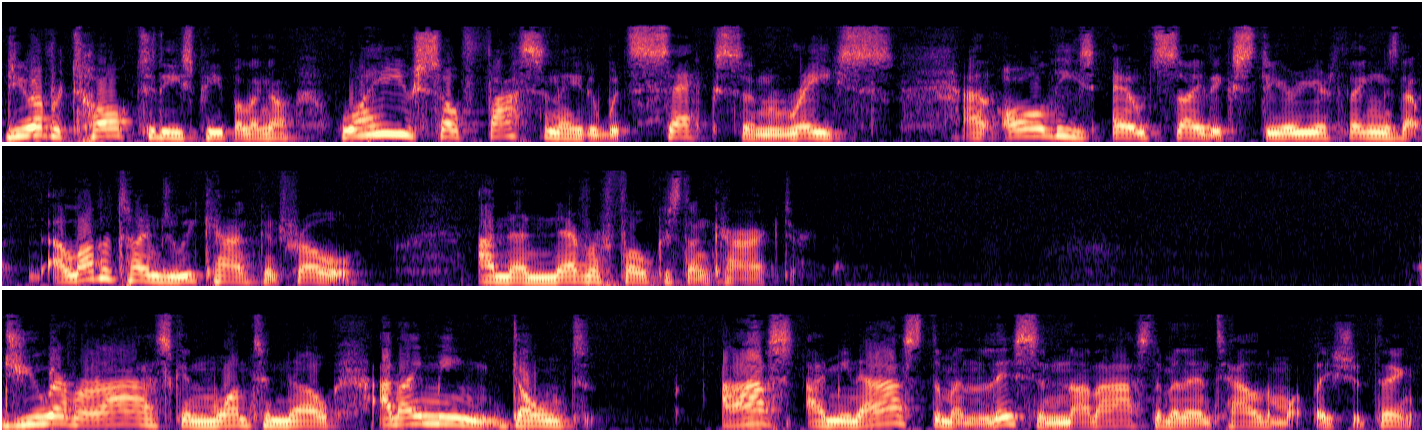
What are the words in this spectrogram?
Do you ever talk to these people and go, why are you so fascinated with sex and race and all these outside exterior things that a lot of times we can't control and they're never focused on character? Do you ever ask and want to know? And I mean, don't ask, I mean, ask them and listen, not ask them and then tell them what they should think.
